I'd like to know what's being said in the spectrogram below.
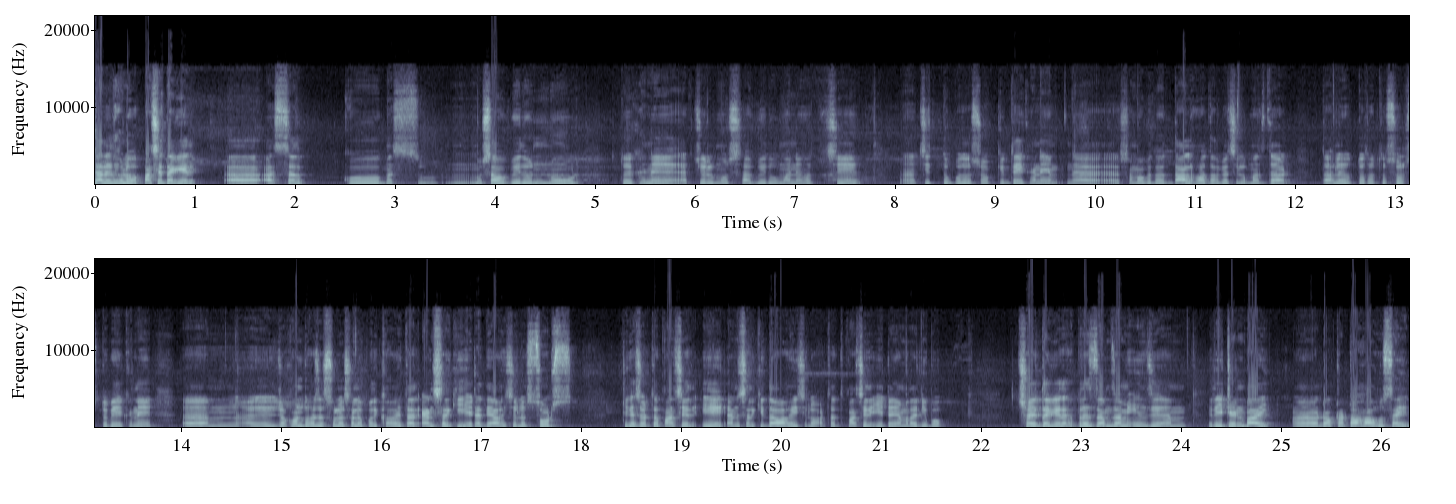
চারের হলো পাঁচের দাগের আসার কো মুসাবিরু নূর। তো এখানে অ্যাকচুয়াল মুসাবিরু মানে হচ্ছে চিত্ত প্রদর্শক। কিন্তু এখানে সম্ভবত দাল হওয়া দরকার ছিল মাসদার, তাহলে উত্তর হতো সোর্স তবে এখানে যখন দু হাজার ষোলো সালে পরীক্ষা হয়, তার অ্যান্সার কি এটা দেওয়া হয়েছিল সোর্স ঠিক আছে, অর্থাৎ পাঁচের এ অ্যান্সার কি দেওয়া হয়েছিল। অর্থাৎ পাঁচের এটাই আমরা নিব। ছয়ের দাগের, Hafiz Zamzam in written by doctor Taha Hussain.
